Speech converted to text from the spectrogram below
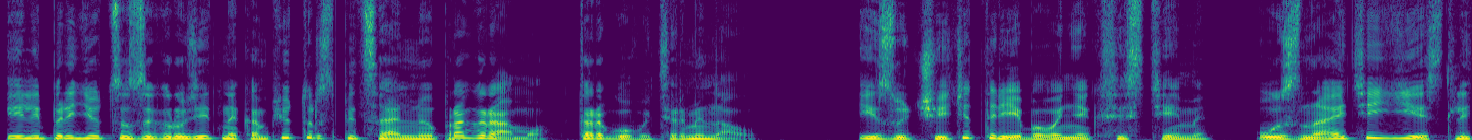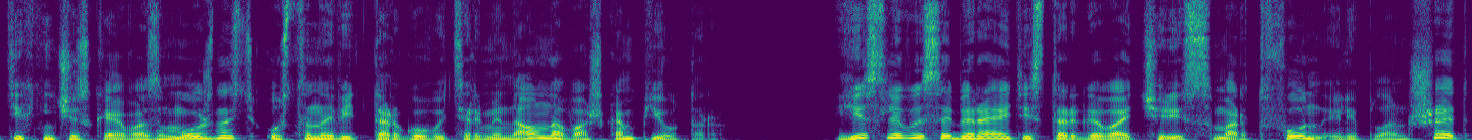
Или придется загрузить на компьютер специальную программу, торговый терминал? Изучите требования к системе. Узнайте, есть ли техническая возможность установить торговый терминал на ваш компьютер. Если вы собираетесь торговать через смартфон или планшет,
